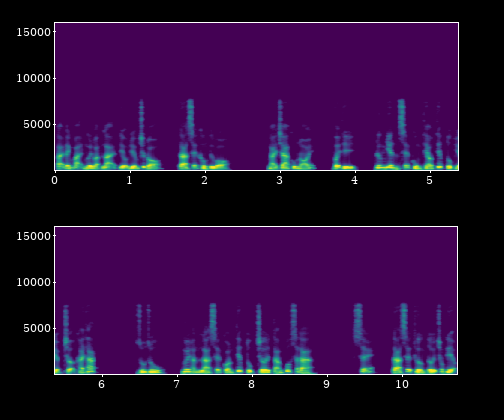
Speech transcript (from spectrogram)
Tại đánh bại ngươi đoạt lại tiểu điếm trước đó, ta sẽ không từ bỏ. Ngài cha cũng nói, vậy thì, đương nhiên sẽ cùng theo tiếp tục hiệp trợ khai thác. Du du ngươi hẳn là sẽ còn tiếp tục chơi tam quốc sa ta. Sẽ ta sẽ thưởng tới trong tiệm.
